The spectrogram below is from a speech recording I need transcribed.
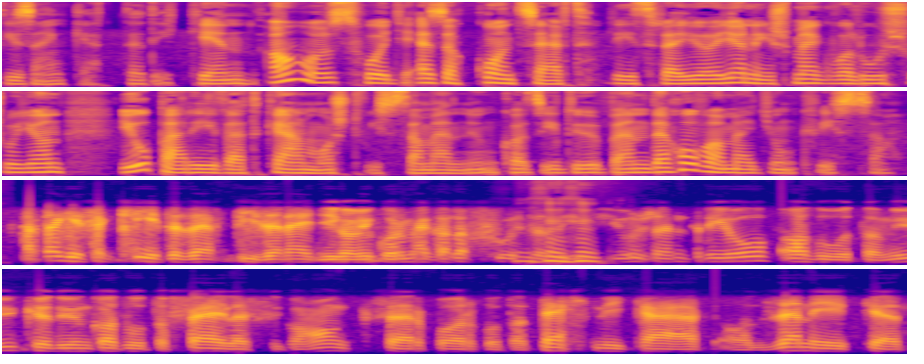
12-én. Ahhoz, hogy ez a koncert létrejöjjön és megvalósuljon, jó pár évet kell most visszamennünk az időben, de hova megyünk vissza? Hát egészen 2011-ig, amikor megalakult az Infusion Trio, azóta működünk, azóta fejlesztjük a hangszerparkot, a technikát, a zenéket,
